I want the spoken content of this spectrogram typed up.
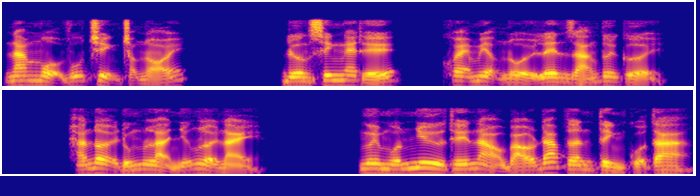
Nam mộ vũ trịnh trọng nói. Đường sinh nghe thế, khoe miệng nổi lên dáng tươi cười. Hắn đợi đúng là những lời này. Ngươi muốn như thế nào báo đáp ân tình của ta?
